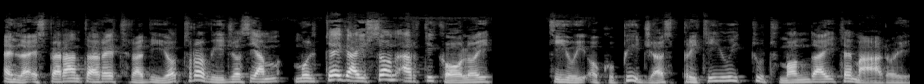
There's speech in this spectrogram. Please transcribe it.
En la Esperanta retradio trovigas iam multegai son articoloi, kiui occupigas pri tiui mondai temaroi.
